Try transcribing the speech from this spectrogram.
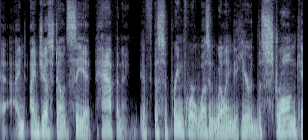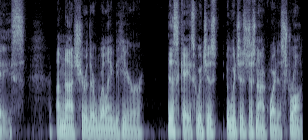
I, I, just don't see it happening. If the Supreme Court wasn't willing to hear the strong case, I'm not sure they're willing to hear this case, which is which is just not quite as strong.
